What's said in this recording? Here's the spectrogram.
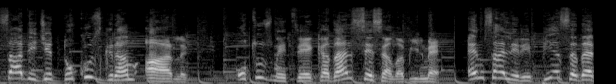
sadece 9 gram ağırlık. 30 metreye kadar ses alabilme. Emsalleri piyasada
